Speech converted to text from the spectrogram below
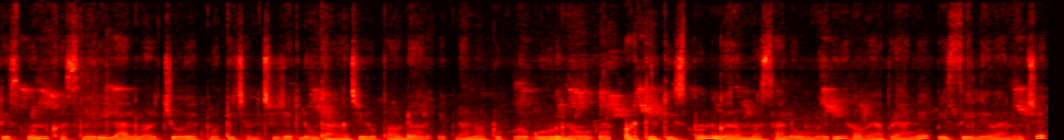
ટીસ્પૂન કશ્મીરી લાલ મરચું, એક મોટી ચમચી જેટલું ધાણા જીરું પાવડર, એક નાનો ટુકડો ગોળનો. અડધી ટીસ્પૂન ગરમ મસાલો ઉમેરી, હવે આપણે આને પીસી લેવાનું છે.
